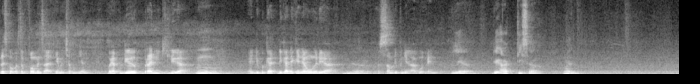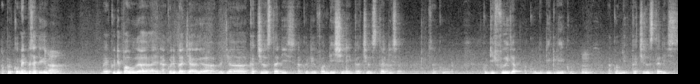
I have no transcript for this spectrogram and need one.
respect pasal performance art yang macam yang bagi aku dia berani gila lah. Hmm. And dia bergad, dia gadakan nyawa dia lah. Yeah. Pasal dia punya artwork and Yeah. Dia artis lah. Kan? Apa komen pasal dia ke apa? Bagi aku dia power lah kan. Aku ada belajar ke belajar cultural studies. Aku ada foundation in cultural studies lah. So aku aku defer jap aku punya degree aku. hmm. Aku ambil cultural studies.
